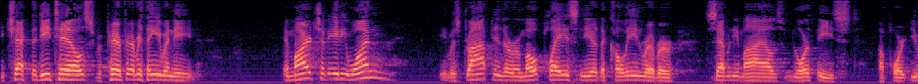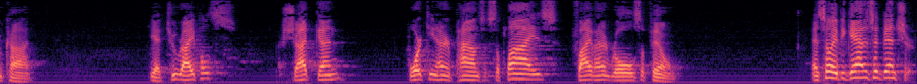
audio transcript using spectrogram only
He checked the details, prepared for everything he would need. In March of 81, he was dropped into a remote place near the Coleen River, 70 miles northeast of Fort Yukon. He had two rifles, a shotgun, 1,400 pounds of supplies, 500 rolls of film. And so he began his adventure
